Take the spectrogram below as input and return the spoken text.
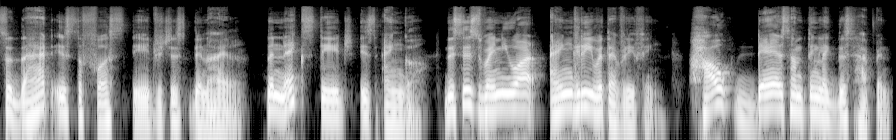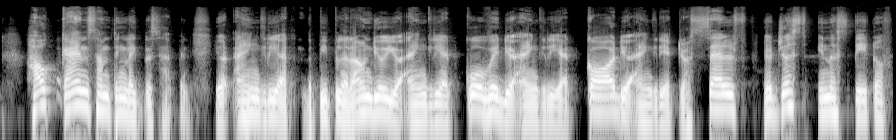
So that is the first stage, which is denial. The next stage is anger. This is when you are angry with everything. How dare something like this happen? How can something like this happen? You're angry at the people around you, you're angry at COVID, you're angry at God, you're angry at yourself. You're just in a state of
